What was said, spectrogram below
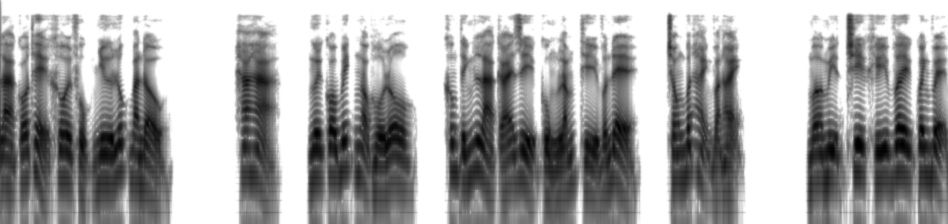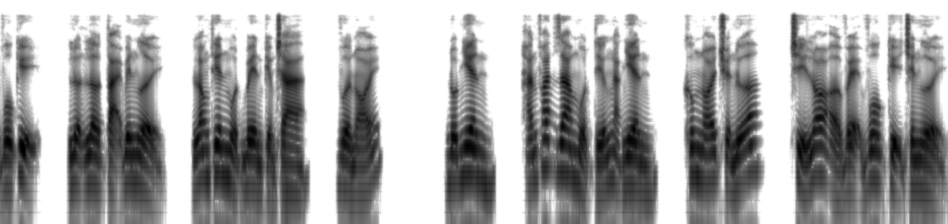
là có thể khôi phục như lúc ban đầu. Ha ha, ngươi có bích ngọc hồ lô, không tính là cái gì cùng lắm thì vấn đề, trong bất hạnh vạn hạnh. Mở mịt chi khí vây quanh vệ vô kỵ, lượn lờ tại bên người, Long Thiên một bên kiểm tra, vừa nói. Đột nhiên, hắn phát ra một tiếng ngạc nhiên, không nói chuyện nữa, chỉ lo ở vệ vô kỵ trên người,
